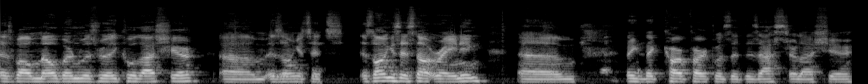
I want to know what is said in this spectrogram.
as well Melbourne was really cool last year. Um, as long as it's as long as it's not raining. Um, I think the car park was a disaster last year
